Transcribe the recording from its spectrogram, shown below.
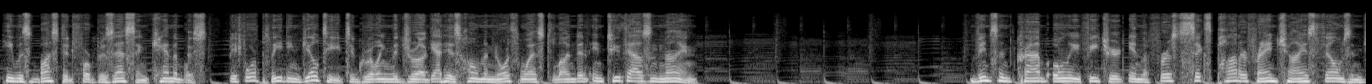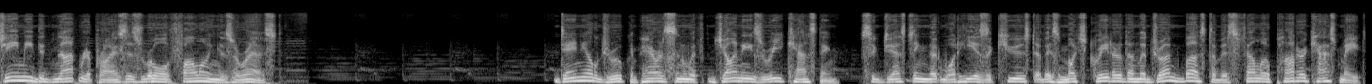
He was busted for possessing cannabis, before pleading guilty to growing the drug at his home in northwest London in 2009. Vincent Crabbe only featured in the first six Potter franchise films and Jamie did not reprise his role following his arrest. Daniel drew comparison with Johnny's recasting, suggesting that what he is accused of is much greater than the drug bust of his fellow Potter castmate.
